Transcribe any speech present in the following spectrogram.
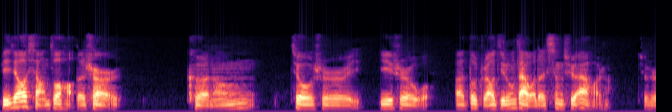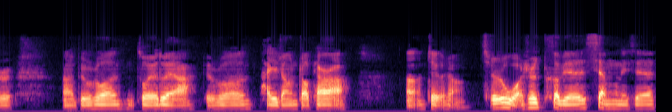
比较想做好的事儿，可能就是一是我呃都主要集中在我的兴趣爱好上，就是啊比如说做乐队啊，比如说拍一张照片啊，啊这个上，其实我是特别羡慕那些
